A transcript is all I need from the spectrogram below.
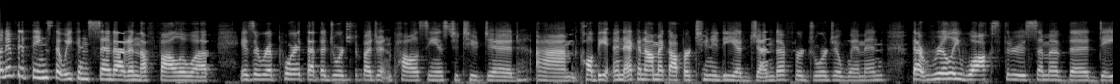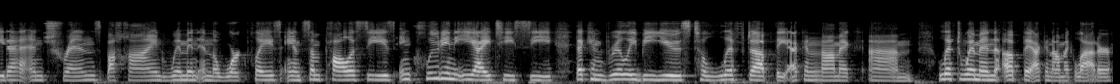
One of the things that we can send out in the follow-up is a report that the Georgia Budget and Policy Institute did um, called the An Economic Opportunity Agenda for Georgia Women that really walks through some of the data and trends behind women in the workplace and some policies, including the EITC, that can really be used to lift up the economic, um, lift women up the economic ladder.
